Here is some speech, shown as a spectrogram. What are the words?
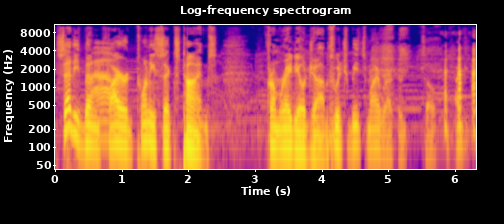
Said he'd been Wow. fired 26 times from radio jobs, which beats my record. So I,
